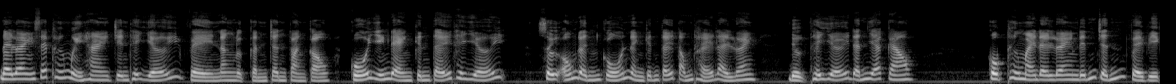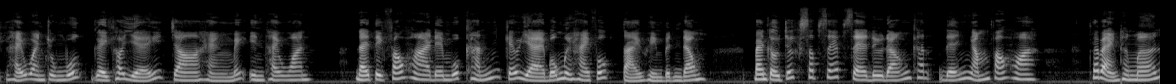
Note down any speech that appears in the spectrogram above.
Đài Loan xếp thứ 12 trên thế giới về năng lực cạnh tranh toàn cầu của Diễn đàn Kinh tế Thế giới. Sự ổn định của nền kinh tế tổng thể Đài Loan được thế giới đánh giá cao. Cục Thương mại Đài Loan đính chính về việc hải quan Trung Quốc gây khó dễ cho hàng Made in Taiwan. Đại tiệc pháo hoa đêm quốc khánh kéo dài 42 phút tại huyện Bình Đông. Ban tổ chức sắp xếp xe đưa đón khách đến ngắm pháo hoa. Các bạn thân mến,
